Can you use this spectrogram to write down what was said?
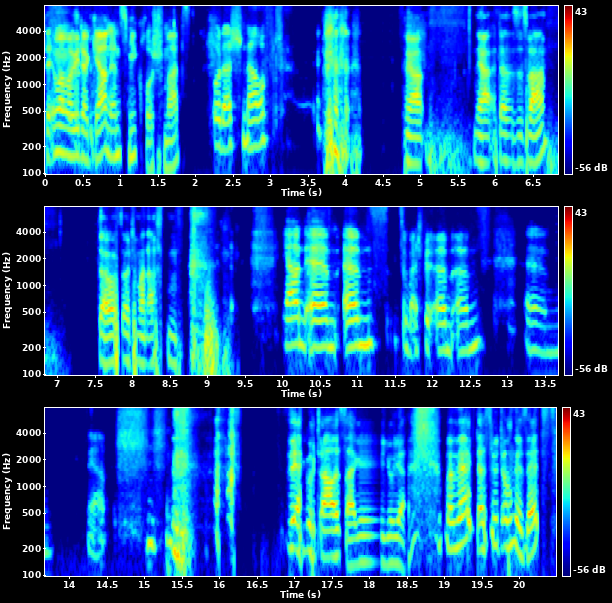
Der immer mal wieder gerne ins Mikro schmatzt. Oder schnauft. ja, ja, das ist wahr. Darauf sollte man achten. Ja, und ähm, ähm, zum Beispiel ähm, ähm, ähm, ja. Sehr gute Aussage, Julia. Man merkt, das wird umgesetzt.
